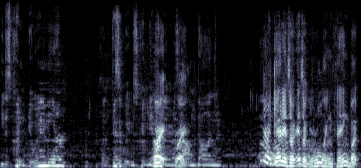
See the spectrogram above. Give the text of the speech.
he just couldn't do it anymore. Like physically, he just couldn't be out Right, there. Right. I'm done. I get it. It's a it's a grueling thing, but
